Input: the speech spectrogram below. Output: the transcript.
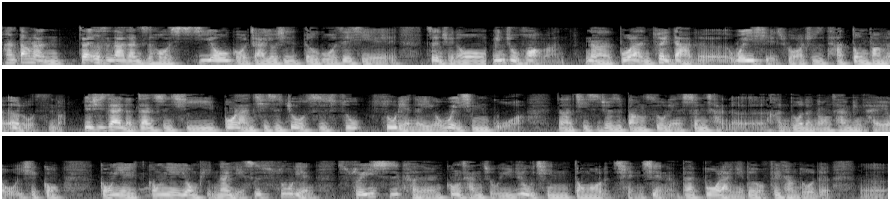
那当然，在二次大战之后，西欧国家，尤其是德国这些政权都民主化嘛。那波兰最大的威胁，主要就是它东方的俄罗斯嘛。尤其在冷战时期，波兰其实就是苏苏联的一个卫星国。那其实就是帮苏联生产了很多的农产品，还有一些工工业工业用品。那也是苏联随时可能共产主义入侵东欧的前线啊。在波兰也都有非常多的呃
